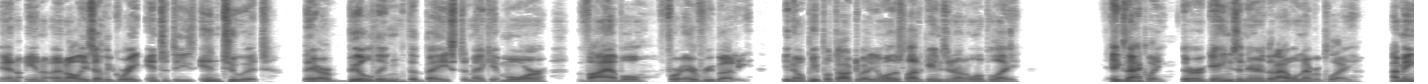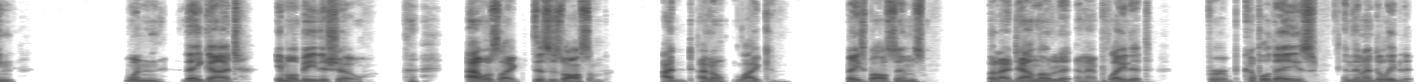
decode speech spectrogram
and you know and all these other great entities into it, they are building the base to make it more viable for everybody. You know, people talked about, you know, well, there's a lot of games I don't want to play. Exactly. There are games in there that I will never play. I mean, when they got MLB the show, I was like, this is awesome. I I don't like baseball sims, but I downloaded it and I played it for a couple of days and then I deleted it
